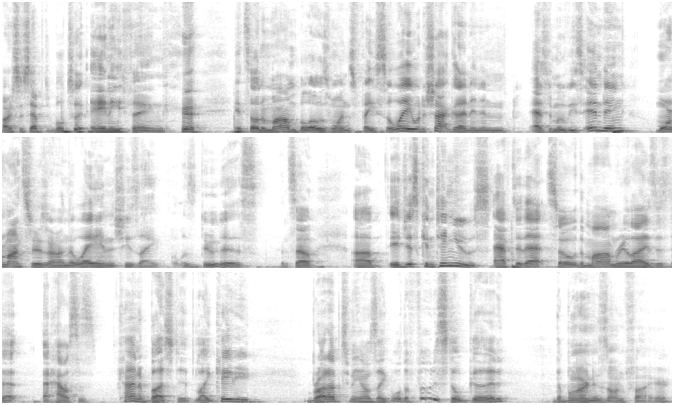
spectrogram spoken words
are susceptible to anything. and so the mom blows one's face away with a shotgun, and then as the movie's ending, more monsters are on the way, and she's like, well, "Let's do this." And so uh, it just continues after that. So the mom realizes that that house is kind of busted. Like Katie brought up to me, I was like, "Well, the food is still good. The barn is on fire,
